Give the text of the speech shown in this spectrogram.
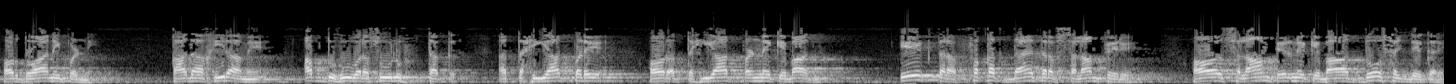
اور دعا نہیں پڑھنی۔ قاعدہ اخیرہ میں ابد ہو و رسول تک اتحیات پڑھے اور اتحیات پڑھنے کے بعد ایک طرف فقط دائیں طرف سلام پھیرے اور سلام پھیرنے کے بعد دو سجدے کرے۔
